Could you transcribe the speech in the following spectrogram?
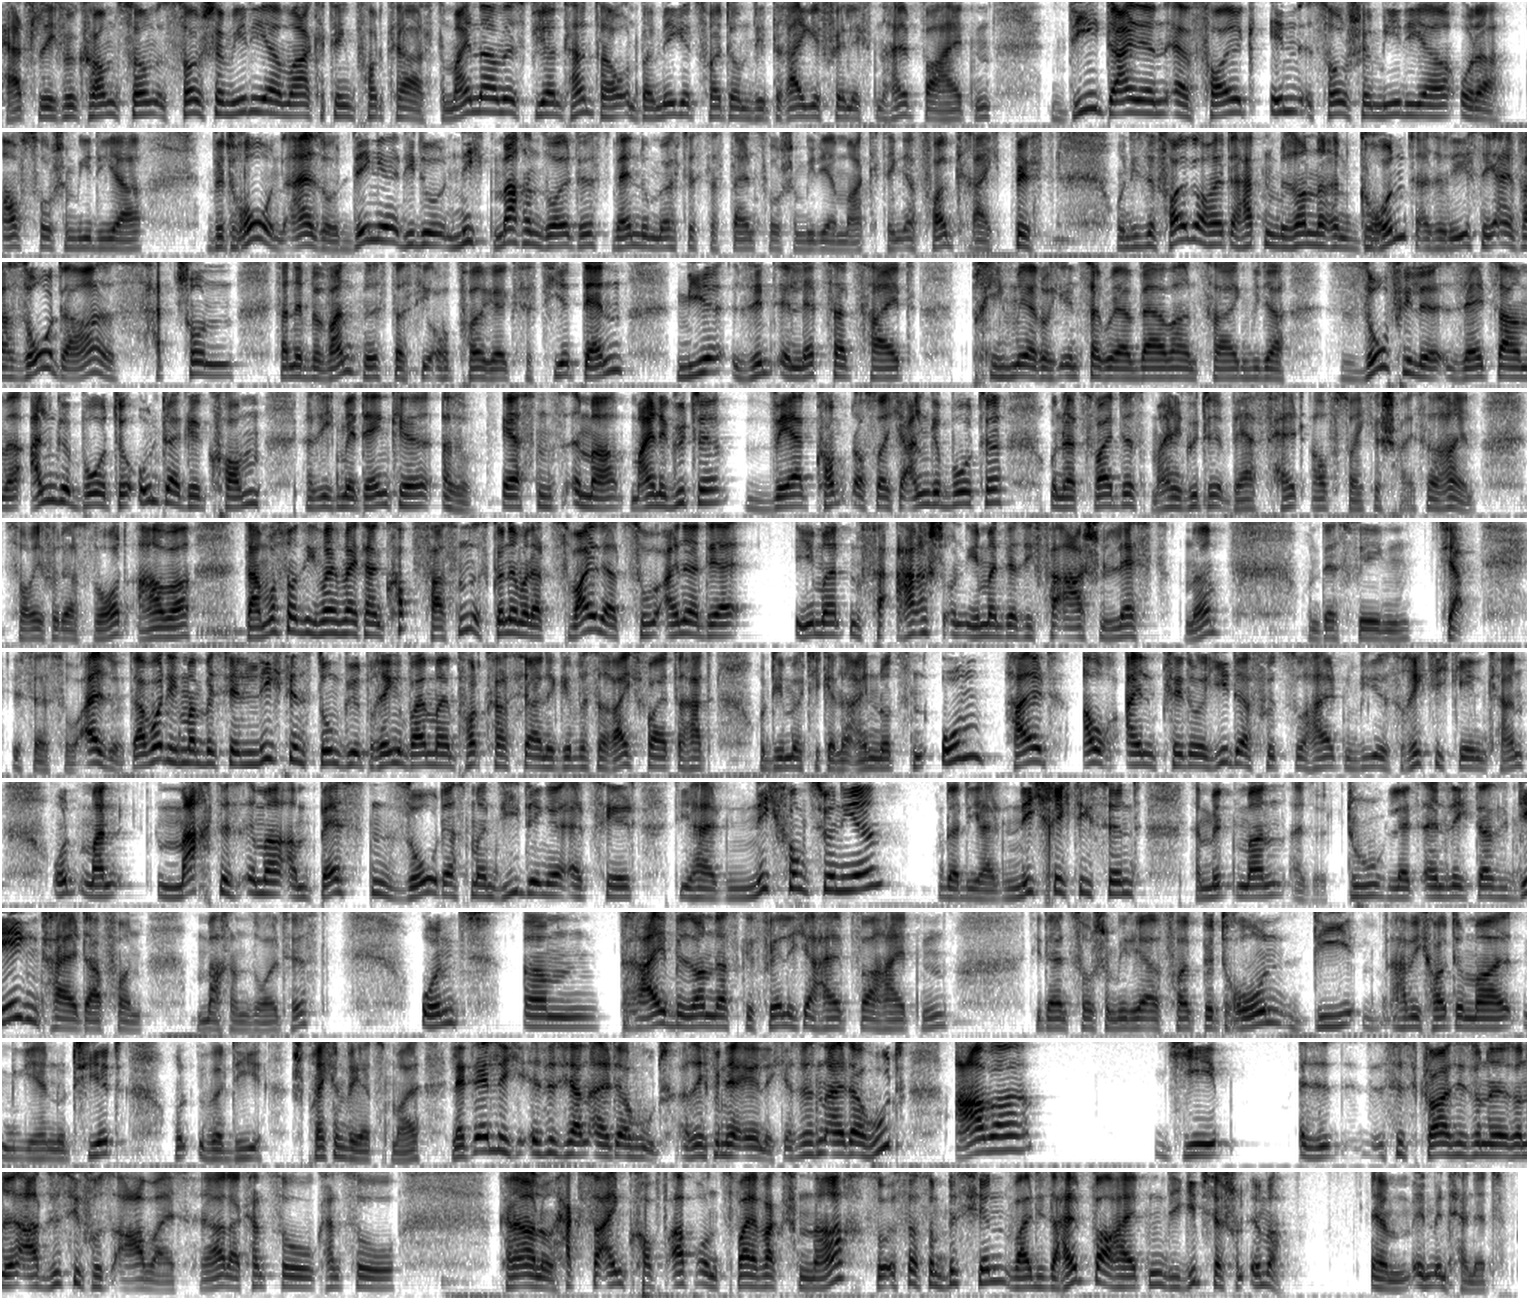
Herzlich willkommen zum Social Media Marketing Podcast. Mein Name ist Björn Tantra und bei mir geht es heute um die drei gefährlichsten Halbwahrheiten, die deinen Erfolg in Social Media oder auf Social Media bedrohen. Also Dinge, die du nicht machen solltest, wenn du möchtest, dass dein Social Media Marketing erfolgreich bist. Und diese Folge heute hat einen besonderen Grund, also die ist nicht einfach so da, es hat schon seine Bewandtnis, dass die Folge existiert, denn mir sind in letzter Zeit primär durch Instagram Werbeanzeigen wieder so viele seltsame Angebote untergekommen, dass ich mir denke, also erstens immer, meine Güte, wer kommt auf solche Angebote? Und als zweites, meine Güte, wer fällt auf solche Scheiße rein? Sorry für das Wort, aber da muss man sich manchmal echt einen Kopf fassen. Es können immer da zwei dazu. Einer, der jemanden verarscht und jemand, der sich verarschen lässt. Ne? Und deswegen, tja, ist das so. Also, da wollte ich mal ein bisschen Licht ins Dunkel bringen, weil mein Podcast ja eine gewisse Reichweite hat und die möchte ich gerne einnutzen, um halt auch ein Plädoyer dafür zu halten, wie es richtig gehen kann. Und man macht es immer am besten so, dass man die Dinge erzählt, die halt nicht funktionieren oder die halt nicht richtig sind, damit man, also du letztendlich das Gegenteil davon machen solltest. Und ähm, drei besonders gefährliche Halbwahrheiten die deinen Social Media Erfolg bedrohen. Die habe ich heute mal hier notiert und über die sprechen wir jetzt mal. Letztendlich ist es ja ein alter Hut. Also ich bin ja ehrlich, es ist ein alter Hut, aber je also es ist quasi so eine so eine Art Sisyphus-Arbeit. Ja, da kannst du kannst du keine Ahnung, hackst du einen Kopf ab und zwei wachsen nach. So ist das so ein bisschen, weil diese Halbwahrheiten, die gibt's ja schon immer ähm, im Internet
